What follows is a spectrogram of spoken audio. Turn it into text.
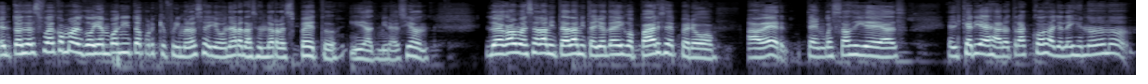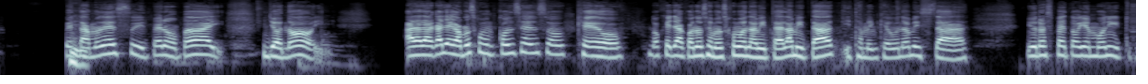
Entonces fue como algo bien bonito porque primero se dio una relación de respeto y de admiración. Luego, más a la mitad de la mitad, yo le digo, parce, pero a ver, tengo estas ideas. Él quería dejar otra cosa. Yo le dije, no, no, no, metamos esto, y- pero, ay, yo no. Y a la larga llegamos con un consenso, quedó lo que ya conocemos como la mitad de la mitad y también quedó una amistad y un respeto bien bonito.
